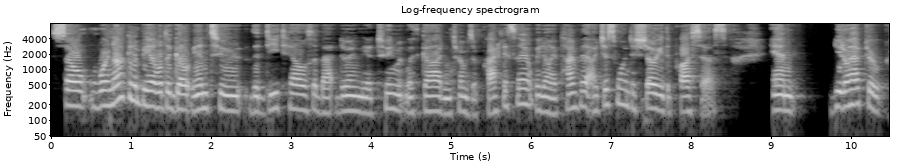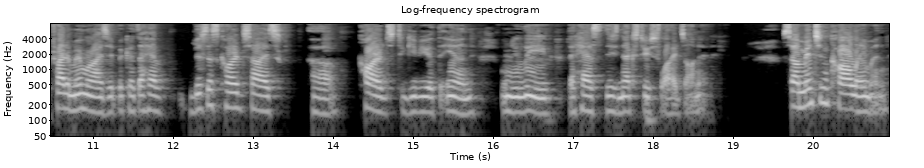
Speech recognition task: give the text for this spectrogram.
So we're not going to be able to go into the details about doing the attunement with God in terms of practicing it. We don't have time for that. I just wanted to show you the process. And you don't have to try to memorize it because I have business card size uh, cards to give you at the end when you leave that has these next two slides on it. So I mentioned Karl Lehman.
